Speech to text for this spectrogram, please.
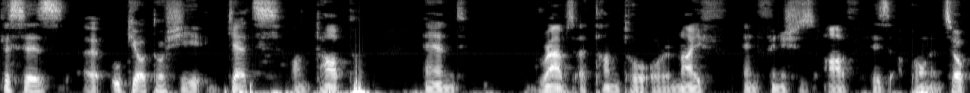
this is uh, Uke Otoshi gets on top and grabs a tanto or a knife and finishes off his opponent. So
